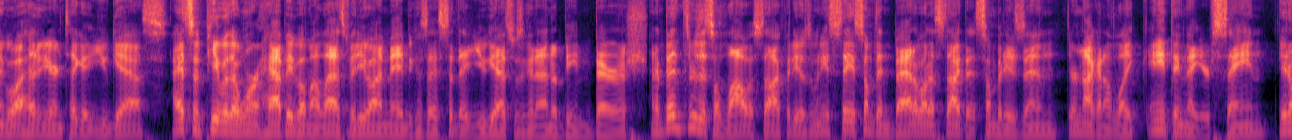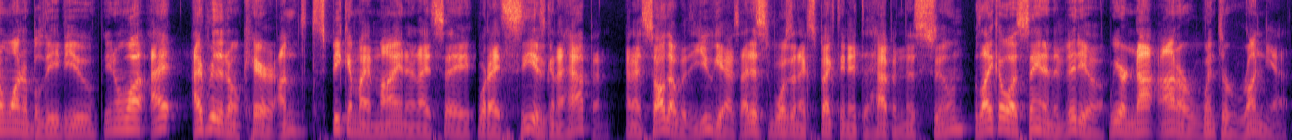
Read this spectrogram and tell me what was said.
to go ahead here and take a UGAS. I had some people that weren't happy about my last video I made because I said that UGAS was to end up being bearish. And I've been through this a lot with stock videos. When you say something bad about a stock that somebody is in, they're not to like anything that you're saying. They don't want to believe you. But you know what? I, I really don't care. I'm speaking my mind and I say what I see is going to happen. And I saw that with you guys. I just wasn't expecting it to happen this soon. But like I was saying in the video, we are not on our winter run yet.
